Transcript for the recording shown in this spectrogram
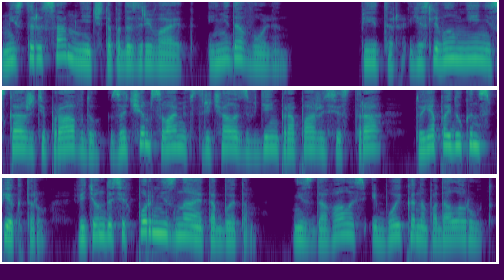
мистер и сам нечто подозревает и недоволен. Питер, если вы мне не скажете правду, зачем с вами встречалась в день пропажи сестра, то я пойду к инспектору, ведь он до сих пор не знает об этом». Не сдавалась и бойко нападала Рут.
